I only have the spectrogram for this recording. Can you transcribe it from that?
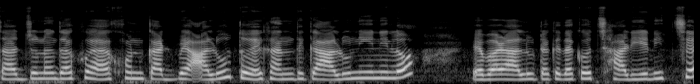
তার জন্য দেখো এখন কাটবে আলু, তো এখান থেকে আলু নিয়ে নিল, এবার আলুটাকে দেখো ছাড়িয়ে নিচ্ছে।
